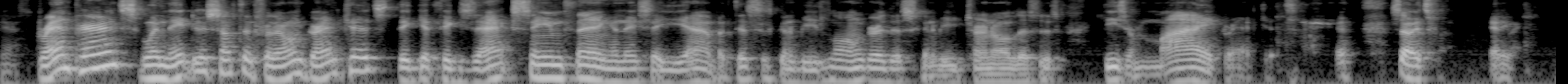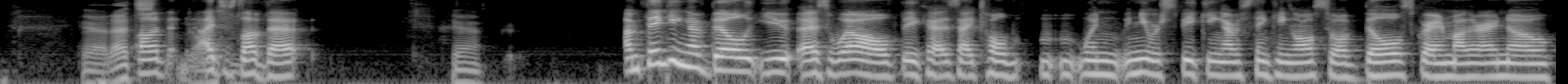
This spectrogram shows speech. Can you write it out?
Yes. Grandparents, when they do something for their own grandkids, they get the exact same thing and they say, Yeah, but this is going to be longer. This is going to be eternal. This is, these are my grandkids. so it's fun. Anyway. Yeah, that's. Oh, awesome. I just love that. Yeah. I'm thinking of Bill you as well because I told when when you were speaking, I was thinking also of Bill's grandmother. I know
